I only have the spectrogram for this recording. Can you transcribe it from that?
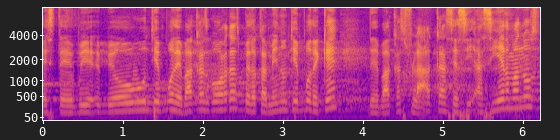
este, vio un tiempo de vacas gordas, pero también un tiempo de qué? De vacas flacas. Y así, así hermanos,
